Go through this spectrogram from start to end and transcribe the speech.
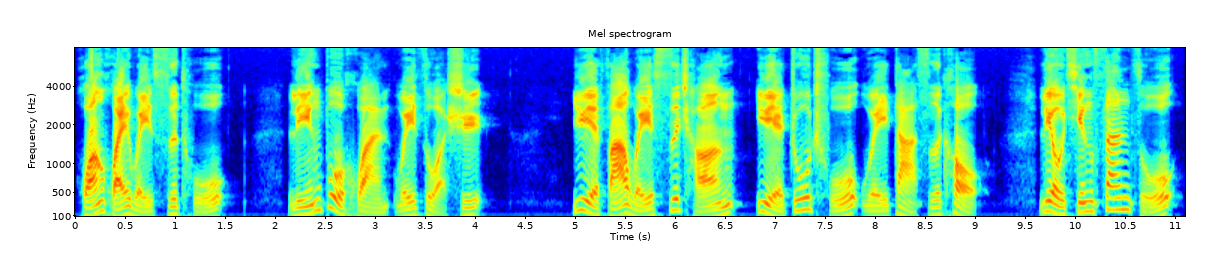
黄怀为司徒，凌不缓为左师，岳伐为司成，岳朱楚为大司寇，六卿三族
